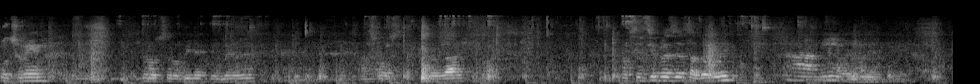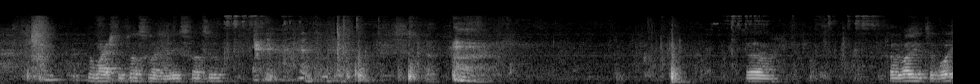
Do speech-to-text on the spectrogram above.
Mulțumim. Domnul să vă binecuvânteze. Ați fost răzavi. Am simțit prezența Domnului. Amin. Aleluia. Nu mai așteptăm să mai veniți, fraților. Uh, Careva dintre voi,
